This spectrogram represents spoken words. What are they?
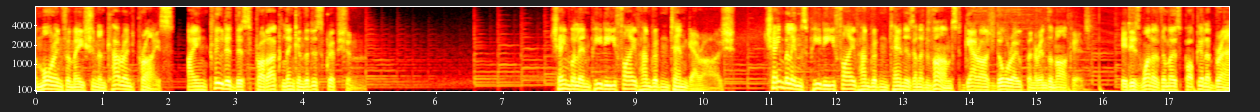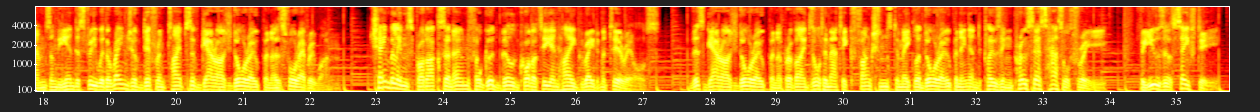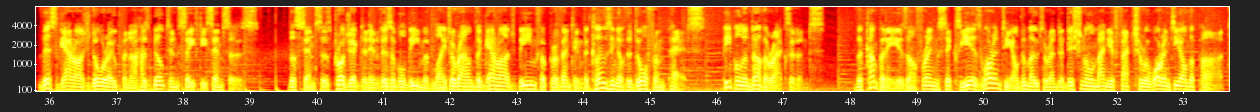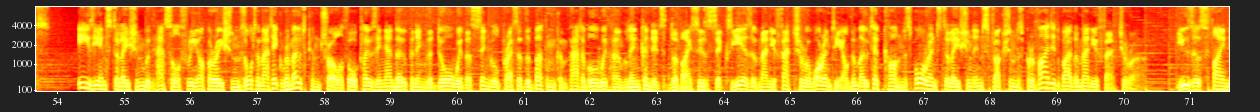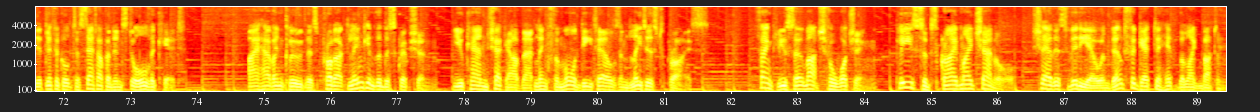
For more information and current price, I included this product link in the description. Chamberlain PD510 Garage. Chamberlain's PD510 is an advanced garage door opener in the market. It is one of the most popular brands in the industry with a range of different types of garage door openers for everyone. Chamberlain's products are known for good build quality and high grade materials. This garage door opener provides automatic functions to make the door opening and closing process hassle free. For user safety, this garage door opener has built-in safety sensors. The sensors project an invisible beam of light around the garage beam for preventing the closing of the door from pets, people and other accidents. The company is offering 6 years warranty on the motor and additional manufacturer warranty on the parts. Easy installation with hassle-free operations automatic remote control for closing and opening the door with a single press of the button compatible with HomeLink and its devices 6 years of manufacturer warranty on the motor poor installation instructions provided by the manufacturer. Users find it difficult to set up and install the kit. I have included this product link in the description. You can check out that link for more details and latest price. Thank you so much for watching. Please subscribe my channel, share this video and don't forget to hit the like button.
